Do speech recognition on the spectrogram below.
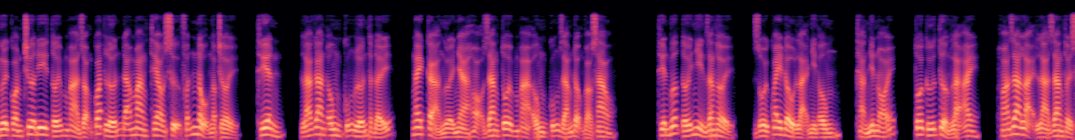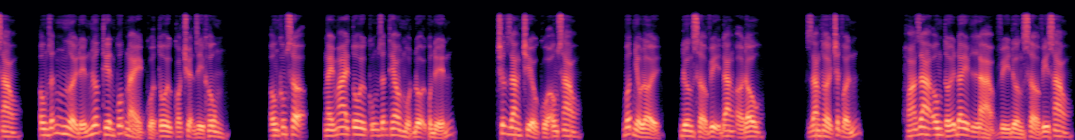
Người còn chưa đi tới mà giọng quát lớn đã mang theo sự phẫn nộ ngập trời, thiên, lá gan ông cũng lớn thật đấy, ngay cả người nhà họ giang tôi mà ông cũng dám động vào sao? Thiên bước tới nhìn giang thời, rồi quay đầu lại nhìn ông, thản nhiên nói, tôi cứ tưởng là ai, hóa ra lại là giang thời sao? Ông dẫn người đến nước thiên quốc này của tôi có chuyện gì không? Ông không sợ ngày mai tôi cũng dẫn theo một đội quân đến. Trước giang triều của ông sao? Bớt nhiều lời, đường sở vị đang ở đâu? Giang thời chất vấn. Hóa ra ông tới đây là vì đường sở vi sao?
